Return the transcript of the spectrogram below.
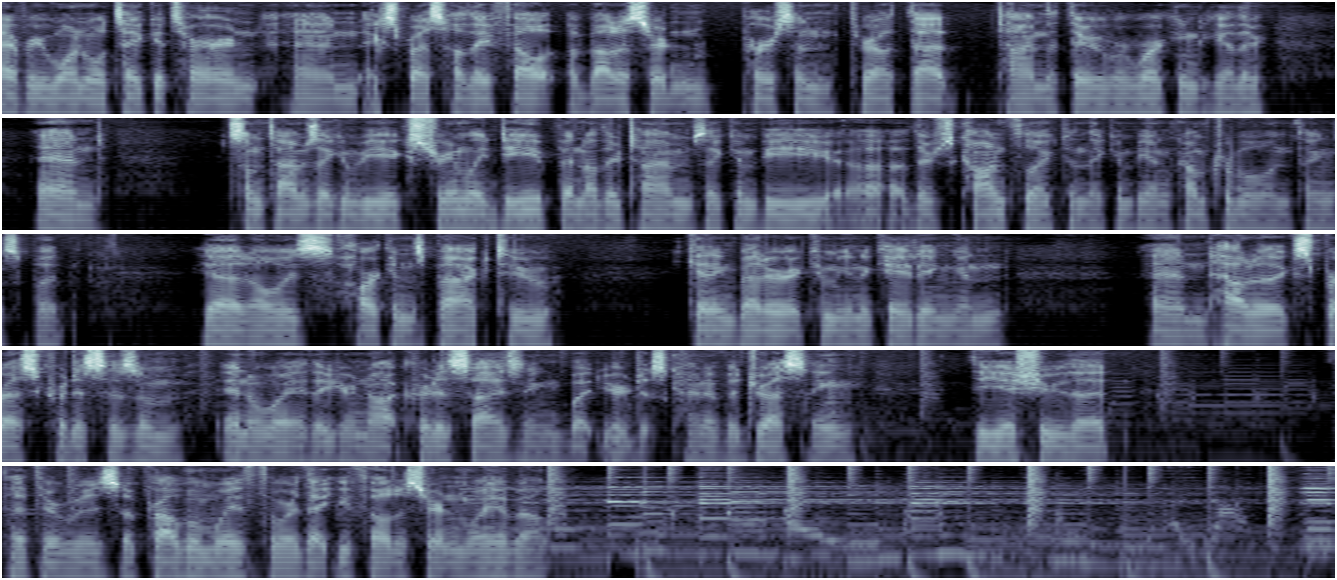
everyone will take a turn and express how they felt about a certain person throughout that time that they were working together. And sometimes they can be extremely deep, and other times they can be, uh, there's conflict and they can be uncomfortable and things. But yeah, it always harkens back to getting better at communicating and and how to express criticism in a way that you're not criticizing, but you're just kind of addressing the issue that that there was a problem with or that you felt a certain way about.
